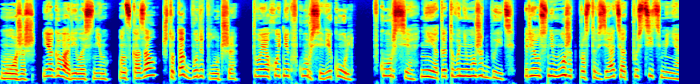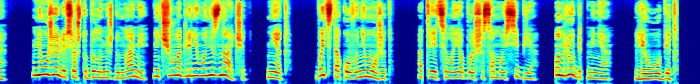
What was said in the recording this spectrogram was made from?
Можешь, я говорила с ним. Он сказал, что так будет лучше. Твой охотник в курсе, Викуль. «В курсе. Нет, этого не может быть. Реус не может просто взять и отпустить меня. Неужели все, что было между нами, ничего для него не значит? Нет, быть такого не может», — ответила я больше самой себе. «Он любит меня». «Любит»,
